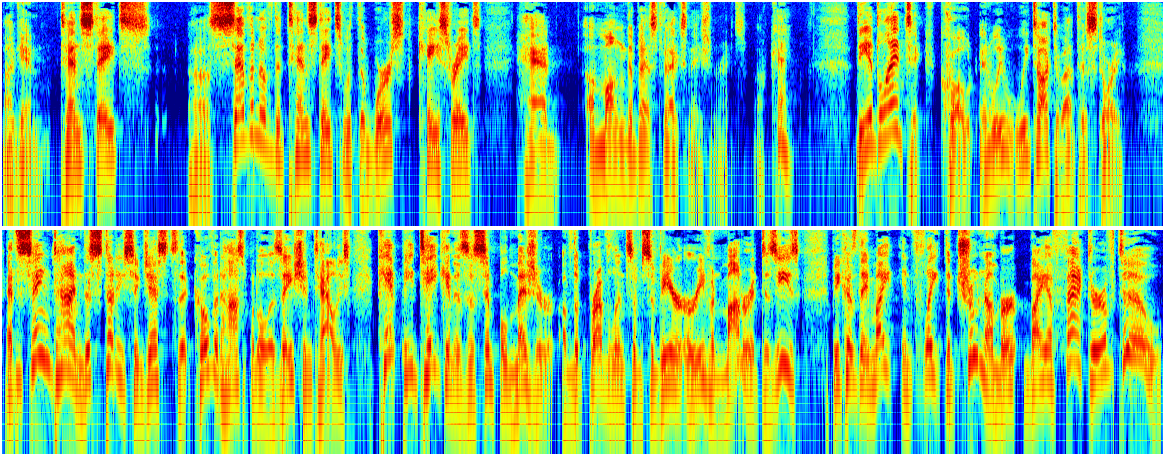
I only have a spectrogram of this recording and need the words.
Again, 10 states, uh, seven of the 10 states with the worst case rates had among the best vaccination rates. Okay. The Atlantic quote, and we, we talked about this story. At the same time, this study suggests that COVID hospitalization tallies can't be taken as a simple measure of the prevalence of severe or even moderate disease because they might inflate the true number by a factor of two.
